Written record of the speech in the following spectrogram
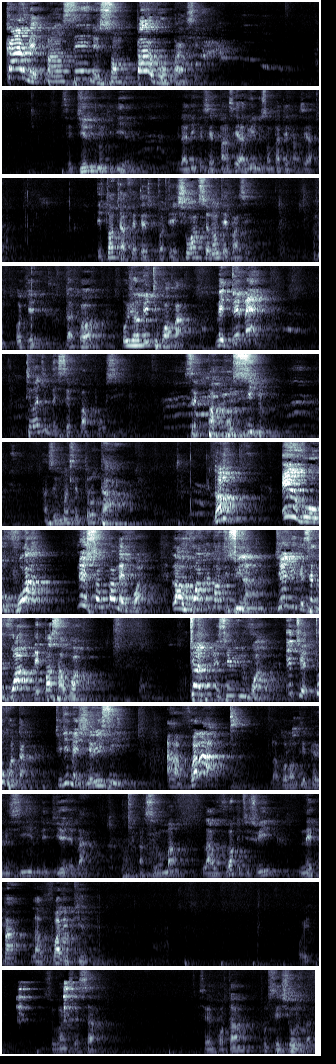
Car mes pensées ne sont pas vos pensées. C'est Dieu lui-même qui dit. hein. Il a dit que ses pensées à lui ne sont pas tes pensées à toi. Et toi, tu as fait tes, choix selon tes pensées. ok, d'accord. Aujourd'hui, tu ne vois pas. Mais demain, tu vas dire, mais c'est pas possible. C'est pas possible. En ce moment, c'est trop tard. Donc, et vos voix ne sont pas mes voix. La voix que toi tu suis là, Dieu dit que cette voix n'est pas sa voix. Tu es en de suivre une voix et tu es tout content. Tu dis, mais j'ai réussi. Ah, voilà. La volonté permissive de Dieu est là. En ce moment, la voix que tu suis n'est pas la voix de Dieu. Oui, souvent c'est ça. C'est important, toutes ces choses-là.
